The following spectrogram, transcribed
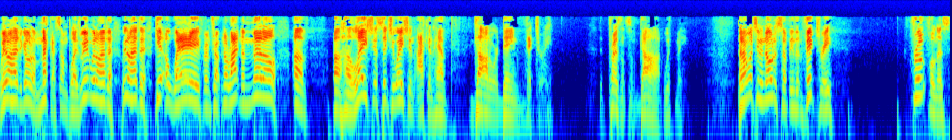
we don't have to go to Mecca someplace. We, we don't have to, we don't have to get away from trouble. No, right in the middle of a hellacious situation, I can have God ordained victory. The presence of God with me. But I want you to notice something that victory, fruitfulness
